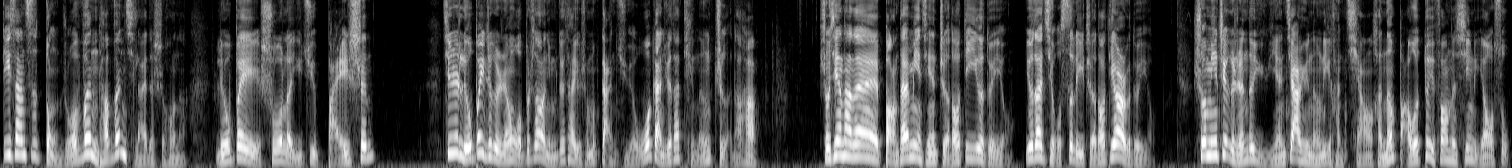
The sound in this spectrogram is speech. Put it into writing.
第三次，董卓问他问起来的时候呢，刘备说了一句“白身”。其实刘备这个人，我不知道你们对他有什么感觉，我感觉他挺能折的哈。首先，他在榜单面前折到第一个队友，又在酒肆里折到第二个队友，说明这个人的语言驾驭能力很强，很能把握对方的心理要素。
